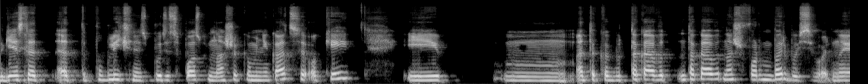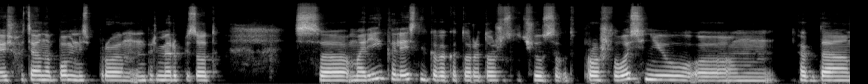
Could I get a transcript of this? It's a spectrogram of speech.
если эта публичность будет способом нашей коммуникации, окей. И это как бы такая вот, такая вот наша форма борьбы сегодня. Но я еще хотела напомнить про, например, эпизод с Марией Колесниковой, который тоже случился вот прошлой осенью, эм, когда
